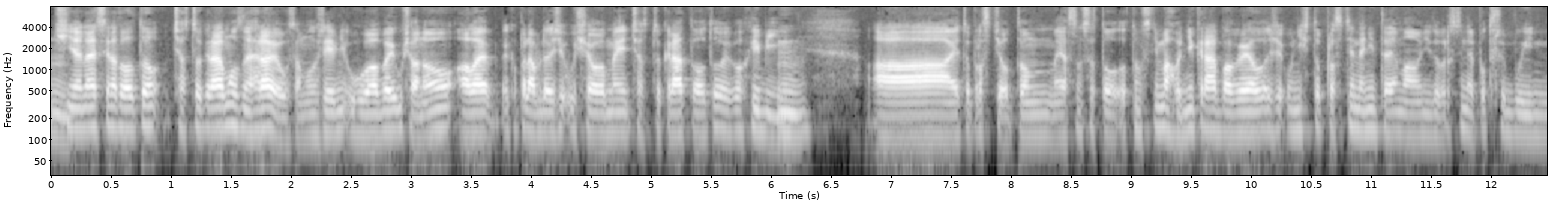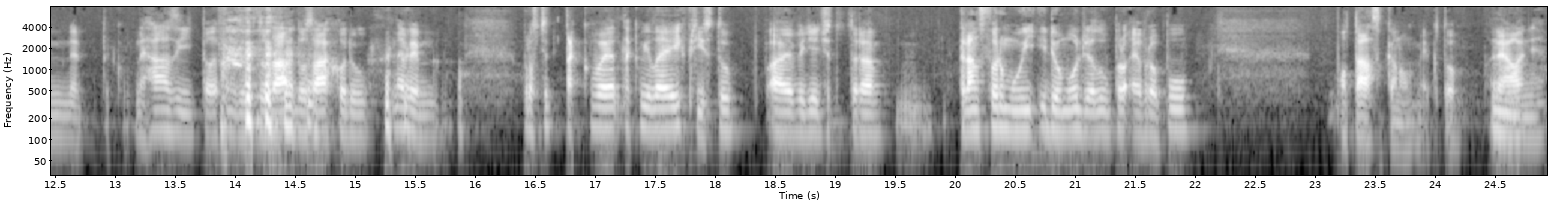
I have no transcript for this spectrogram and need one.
hmm. Číňané hmm. si na tohoto častokrát moc nehrajou. Samozřejmě u Huawei už ano, ale jako pravda, že u Xiaomi častokrát tohoto jako chybí. Hmm. A je to prostě o tom, já jsem se to, o tom s nima hodněkrát bavil, že u nich to prostě není téma, oni to prostě nepotřebují, ne, tak nehází telefon do, do, zá, do záchodu, nevím. Prostě takové, takovýhle je jejich přístup a je vidět, že to teda transformují i do modelu pro Evropu. Otázka, no, jak to Hmm. reálně.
